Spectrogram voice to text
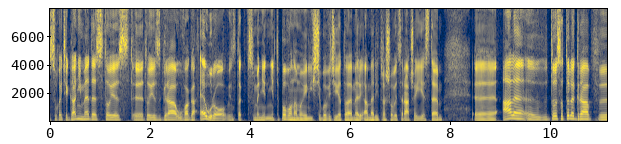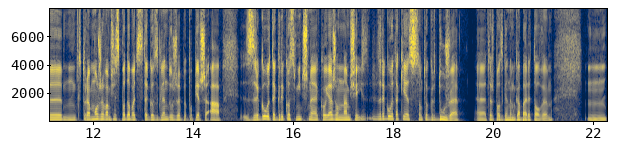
Słuchajcie, Ganymedes to jest, to jest gra, uwaga, euro, więc tak w sumie nie, nietypowo na mojej liście, bo wiecie, ja to Ameri, Ameritraszowiec raczej jestem. E, Ale e, to jest o tyle gra, która może Wam się spodobać z tego względu, że po pierwsze, a z reguły te gry kosmiczne kojarzą nam się, i z reguły tak jest, są to gry duże, e, też pod względem gabarytowym. Mm,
